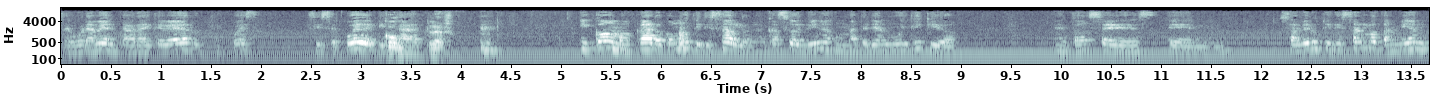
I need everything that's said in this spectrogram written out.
seguramente, ahora hay que ver después si se puede pintar. Claro. ¿Y cómo? Claro, cómo utilizarlo. En el caso del vino es un material muy líquido. Entonces, eh, saber utilizarlo también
